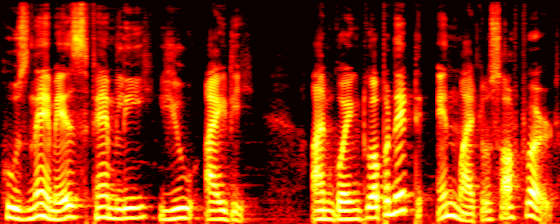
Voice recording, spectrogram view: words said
whose name is family UID. I'm going to open it in Microsoft Word.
